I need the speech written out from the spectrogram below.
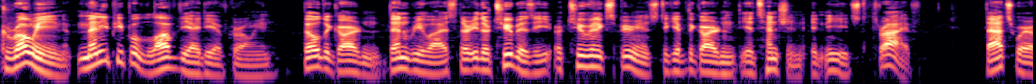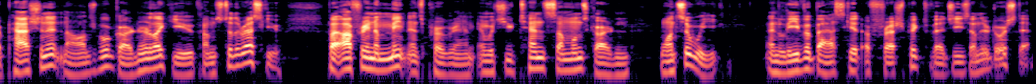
Growing. Many people love the idea of growing, build a garden, then realize they're either too busy or too inexperienced to give the garden the attention it needs to thrive. That's where a passionate, knowledgeable gardener like you comes to the rescue by offering a maintenance program in which you tend someone's garden once a week and leave a basket of fresh picked veggies on their doorstep.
